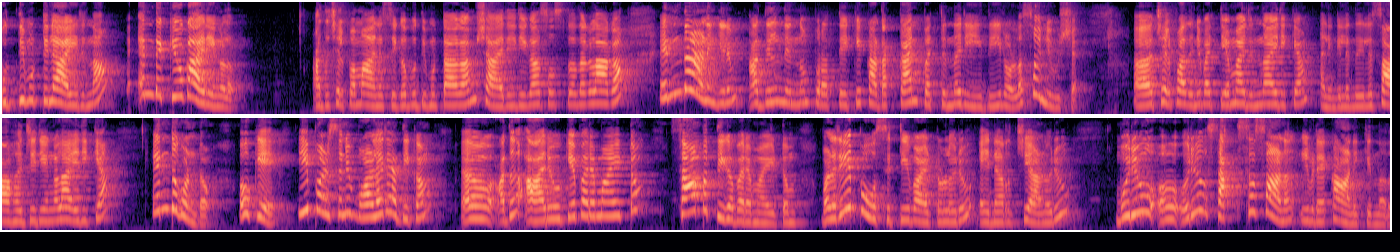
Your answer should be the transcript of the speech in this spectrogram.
ബുദ്ധിമുട്ടിലായിരുന്ന എന്തൊക്കെയോ കാര്യങ്ങൾ. അത് ചിലപ്പോൾ മാനസിക ബുദ്ധിമുട്ടാകാം ശാരീരിക അസ്വസ്ഥതകളാകാം. എന്താണെങ്കിലും അതിൽ നിന്നും പുറത്തേക്ക് കടക്കാൻ പറ്റുന്ന രീതിയിലുള്ള സൊല്യൂഷൻ ചിലപ്പോൾ അതിന് പറ്റിയ മരുന്നായിരിക്കാം അല്ലെങ്കിൽ എന്തെങ്കിലും സാഹചര്യങ്ങളായിരിക്കാം. എന്തുകൊണ്ടോ? ഓക്കെ ഈ പേഴ്സണ് വളരെയധികം അത് ആരോഗ്യപരമായിട്ടും സാമ്പത്തികപരമായിട്ടും വളരെ പോസിറ്റീവായിട്ടുള്ളൊരു എനർജിയാണ് ഒരു ഒരു ഒരു സക്സസ് ആണ് ഇവിടെ കാണിക്കുന്നത്.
